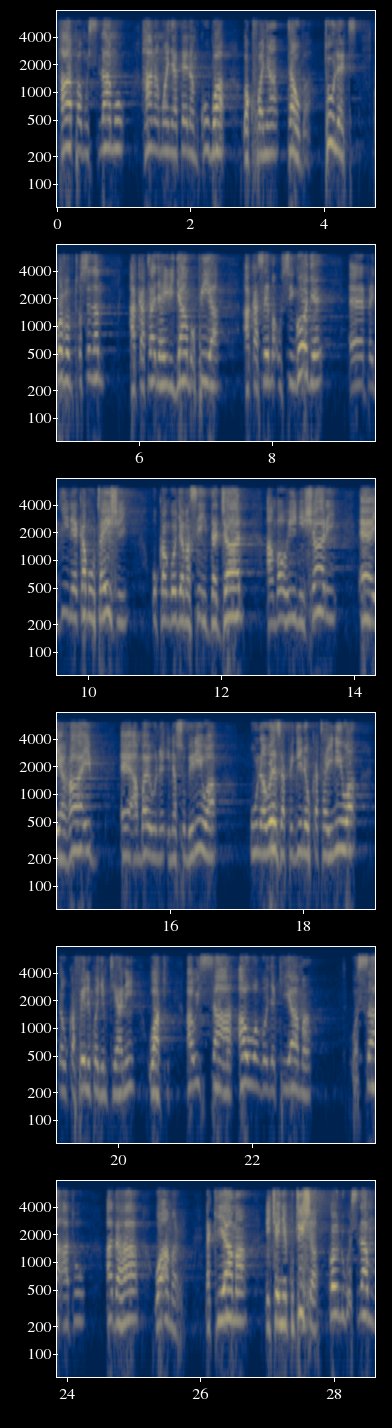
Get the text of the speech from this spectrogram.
hapa muislamu hana mwanya tena mkubwa wa kufanya tauba. Too late. Kwa hivyo mtume sallam akataja hili jambo pia akasema usingoje e, pengine kama utaishi ukangoja masihi dajjal ambao hii ni shari e, ya ghaib e, ambayo inasubiriwa unaweza pengine ukatainiwa na ukafeli kwenye mtihani wake. Au saa au wangoja kiyama wasaatu adha wa amr. Na kiyama ni chenye kutisha. Kwa hiyo ndugu waislamu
